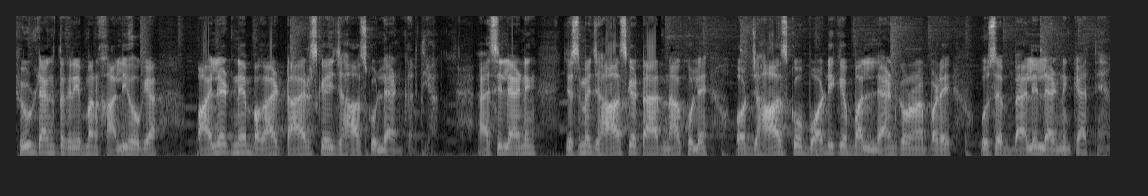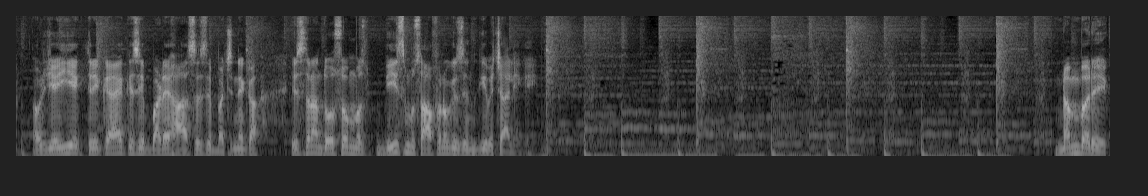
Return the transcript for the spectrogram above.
फ्यूल टैंक तकरीबन खाली हो गया पायलट ने बगैर टायर्स के ही जहाज़ को लैंड कर दिया। ऐसी लैंडिंग जिसमें जहाज़ के टायर ना खुलें और जहाज़ को बॉडी के बल लैंड करवाना पड़े, उसे बैली लैंडिंग कहते हैं। और यही एक तरीका है किसी बड़े हादसे से बचने का। इस तरह 220 मुसाफिरों की ज़िंदगी बचा ली गई। नंबर एक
